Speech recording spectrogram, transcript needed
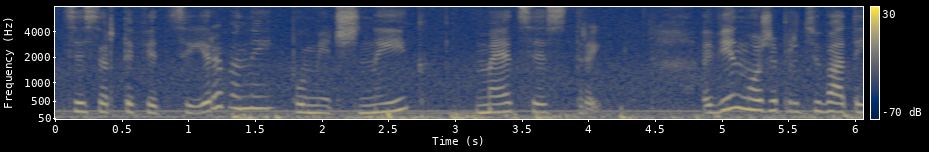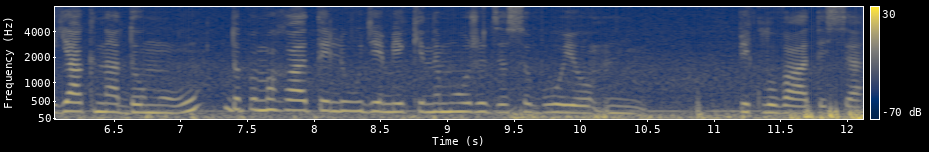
– це сертифіцірований помічник медсестри. Він може працювати як на дому, допомагати людям, які не можуть за собою піклуватися.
